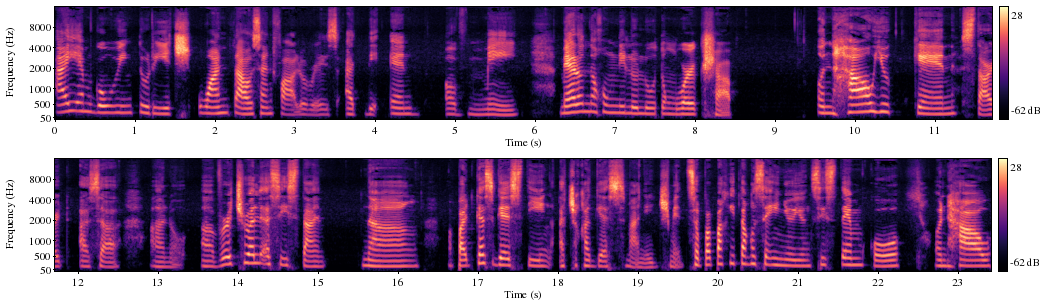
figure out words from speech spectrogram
I am going to reach 1,000 followers at the end of May, meron akong nilulutong workshop on how you can start as a ano, a virtual assistant ng podcast guesting at saka guest management. So, papakita ko sa inyo yung system ko on how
